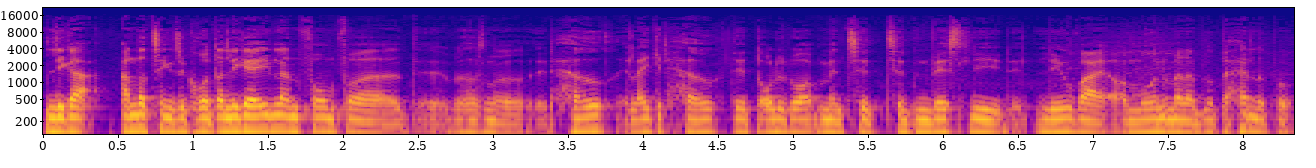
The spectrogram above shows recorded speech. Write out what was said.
ligger andre ting til grund. Der ligger en eller anden form for øh, hvad sådan noget, et had, eller ikke et had, det er et dårligt ord, men til, til den vestlige levevej og måden, man er blevet behandlet på.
